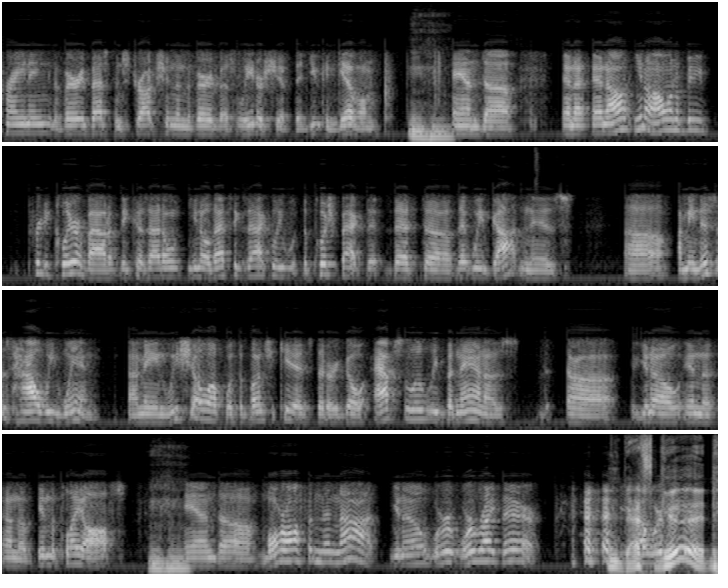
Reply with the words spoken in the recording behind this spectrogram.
training, the very best instruction, and the very best leadership that you can give them. Mm-hmm. And uh, and I, and I you know I want to be pretty clear about it because I don't you know that's exactly what the pushback that that uh, that we've gotten is. Uh, I mean, this is how we win. I mean, we show up with a bunch of kids that are go absolutely bananas uh, you know, in the in the in the playoffs. Mm-hmm. And uh, more often than not, you know, we're we're right there. That's know, we're, good.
